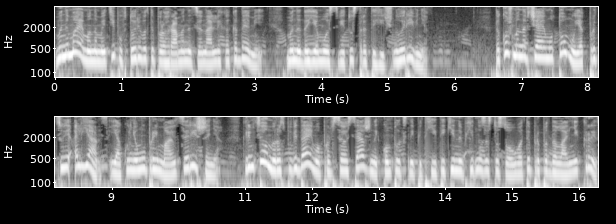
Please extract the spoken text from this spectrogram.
Ми не маємо на меті повторювати програми національних академій. Ми надаємо освіту стратегічного рівня. Також ми навчаємо тому, як працює альянс, як у ньому приймаються рішення. Крім цього, ми розповідаємо про всеосяжний комплексний підхід, який необхідно застосовувати при подоланні криз.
